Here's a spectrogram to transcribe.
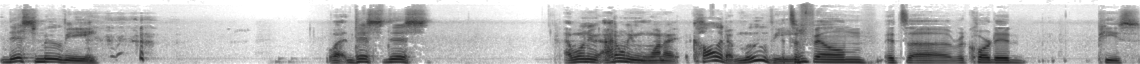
this movie what this this I won't. Even, I don't even want to call it a movie. It's a film. It's a recorded piece.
